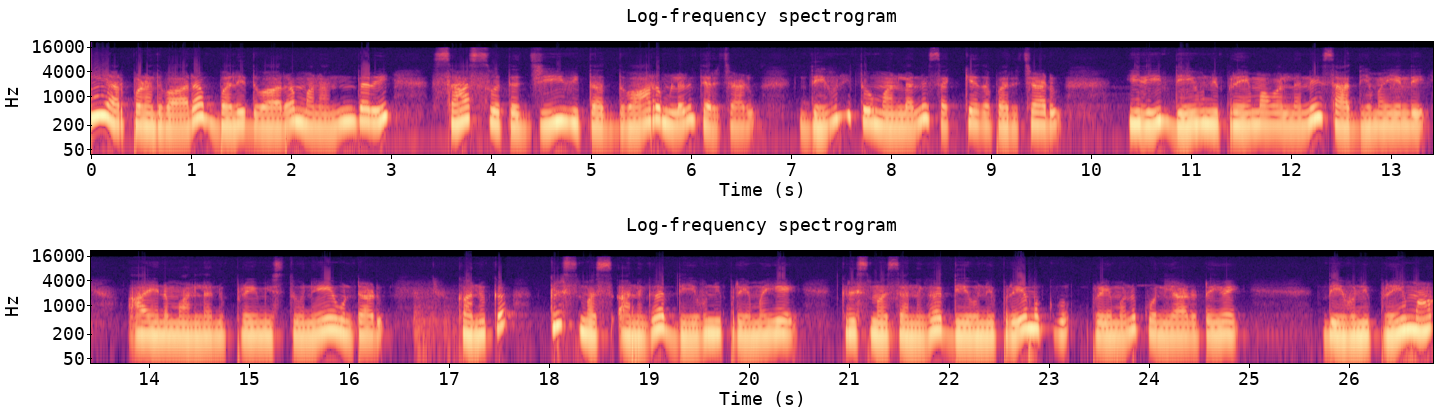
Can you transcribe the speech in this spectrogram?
ఈ అర్పణ ద్వారా బలి ద్వారా మనందరి శాశ్వత జీవిత ద్వారములను తెరిచాడు. దేవునితో మనలను సఖ్యతపరిచాడు. ఇది దేవుని ప్రేమ వల్లనే సాధ్యమైంది ఆయన మనలను ప్రేమిస్తూనే ఉంటాడు. కనుక క్రిస్మస్ అనగా దేవుని ప్రేమయే. క్రిస్మస్ అనగా దేవుని ప్రేమకు ప్రేమను కొనియాడటమే. దేవుని ప్రేమ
